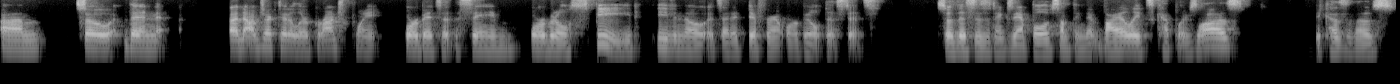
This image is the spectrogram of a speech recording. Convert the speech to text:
Um, so then an object at a Lagrange point orbits at the same orbital speed, even though it's at a different orbital distance. So this is an example of something that violates Kepler's laws because of those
